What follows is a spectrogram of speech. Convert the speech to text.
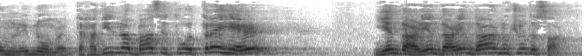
um ibn Umerit, te hadithi ibn Abbasit thuhet tre herë, je ndarë, je ndarë, je ndarë, nuk quhet e saktë.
